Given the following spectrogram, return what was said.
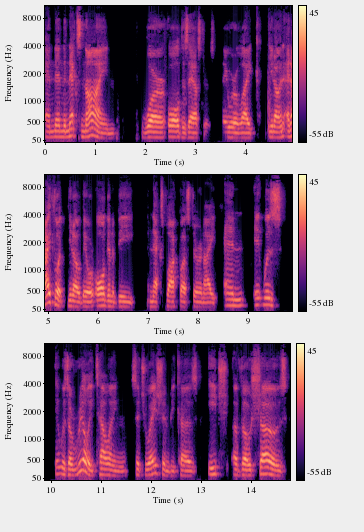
and then the next nine were all disasters. They were like, you know, and, and I thought, you know, they were all going to be the next blockbuster, and I, and it was, it was a really telling situation because each of those shows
